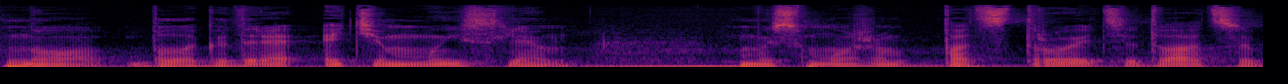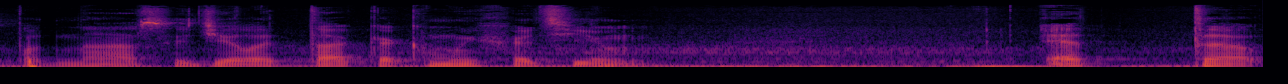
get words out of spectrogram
Но благодаря этим мыслям мы сможем подстроить ситуацию под нас и делать так, как мы хотим. Это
